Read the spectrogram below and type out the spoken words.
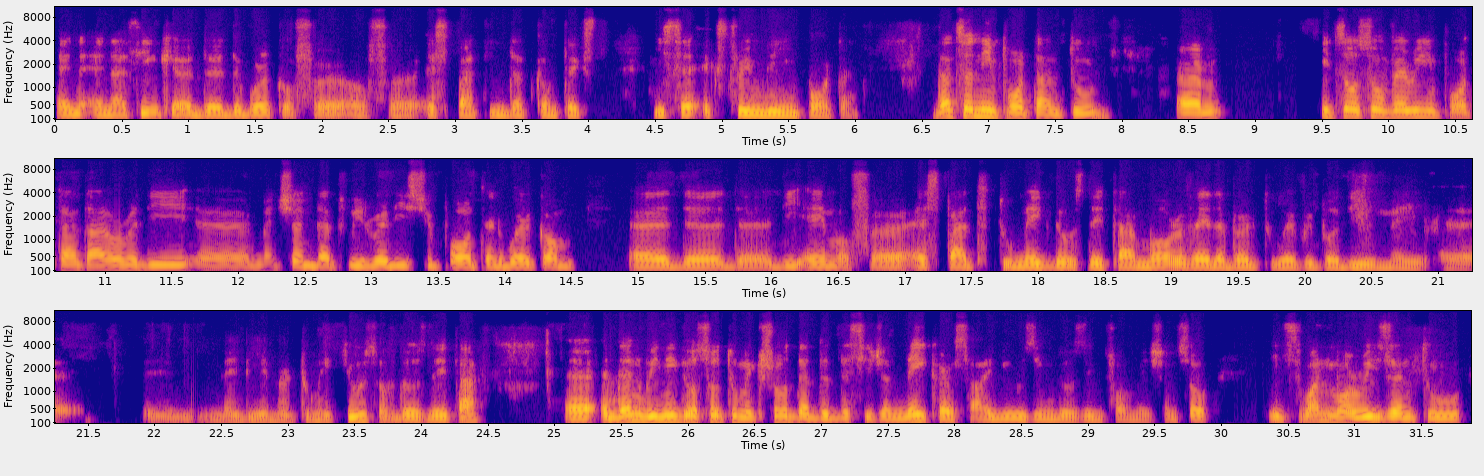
And, and I think uh, the, the work of, uh, of uh, ESPAD in that context is uh, extremely important. That's an important tool. Um, it's also very important. I already uh, mentioned that we really support and welcome uh, the, the, the aim of uh, ESPAD to make those data more available to everybody who may, uh, may be able to make use of those data. Uh, and then we need also to make sure that the decision makers are using those information. So it's one more reason to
